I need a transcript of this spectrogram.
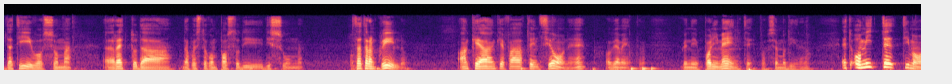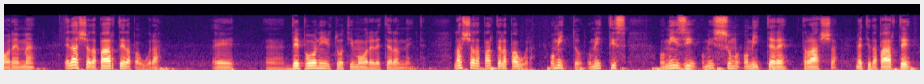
dativo, insomma, retto da, da questo composto di, di sum sta tranquillo, anche, anche fa attenzione, eh? ovviamente, quindi poni mente, possiamo dire, no? et omitte timorem e lascia da parte la paura e eh, deponi il tuo timore letteralmente, lascia da parte la paura, omitto, omittis, omisi, omissum, omittere, tralascia, metti da parte.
